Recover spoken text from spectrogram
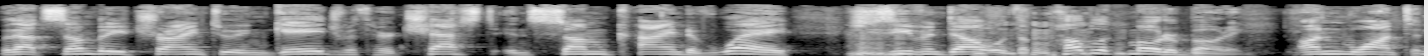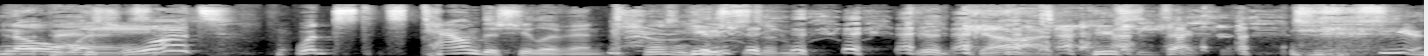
without somebody trying to engage with her chest in some kind of way. She's even dealt with the public motorboating, unwanted. in No the past. way. what? What s- town does she live in? She was in Houston. Good God. Houston, Texas. I'm,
